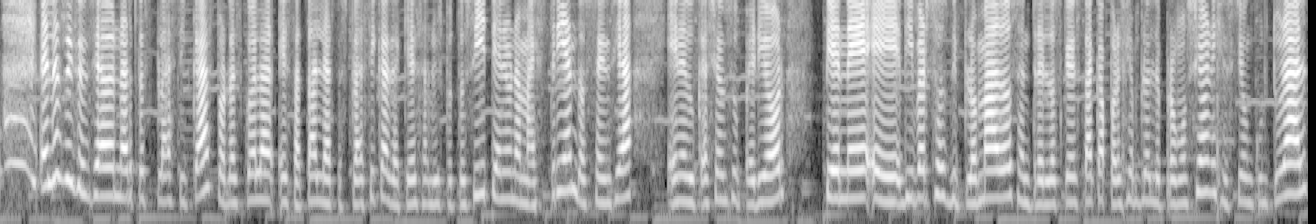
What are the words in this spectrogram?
él es licenciado en Artes Plásticas por la Escuela Estatal de Artes Plásticas de aquí de San Luis Potosí. Tiene una maestría en docencia en educación superior. Tiene eh, diversos diplomados, entre los que destaca, por ejemplo, el de promoción y gestión cultural.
